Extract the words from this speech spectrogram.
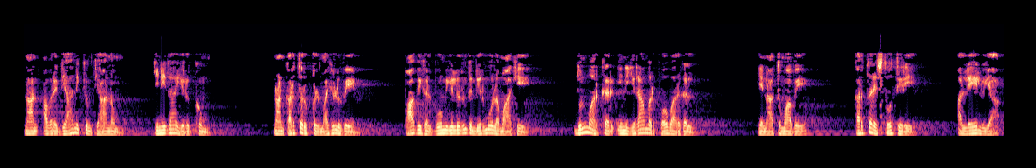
நான் அவரை தியானிக்கும் தியானம் இனிதாயிருக்கும். நான் கர்த்தருக்குள் மகிழுவேன். பாவிகள் பூமியிலிருந்து நிர்மூலமாகி துன்மார்க்கர் இனி இராமற் போவார்கள். என் ஆத்துமாவே கர்த்தரை ஸ்தோத்திரி. அல்லேலுயா.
